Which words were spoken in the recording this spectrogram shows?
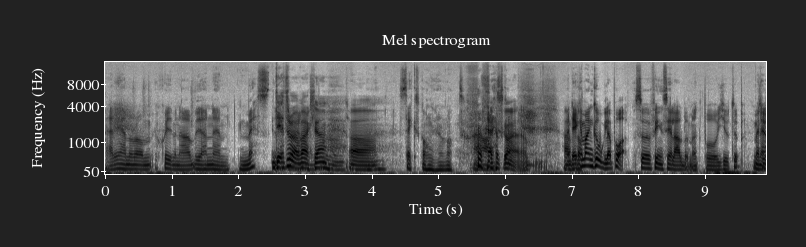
Det här är en av de skivorna vi har nämnt mest. Det tror jag verkligen. Mm. Ja, Sex gånger eller något. Ja, sex gånger. Men det kan man googla på, så finns hela albumet på Youtube. Men ja,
